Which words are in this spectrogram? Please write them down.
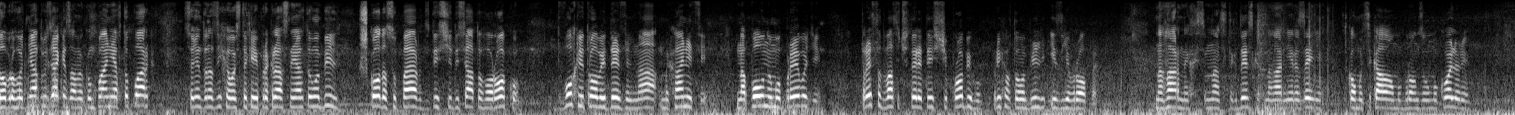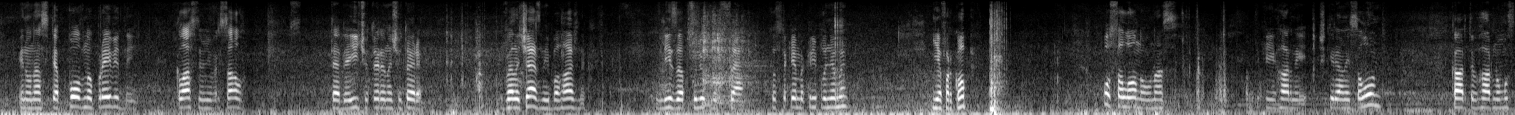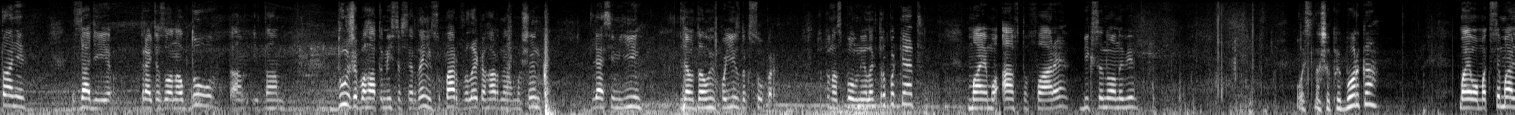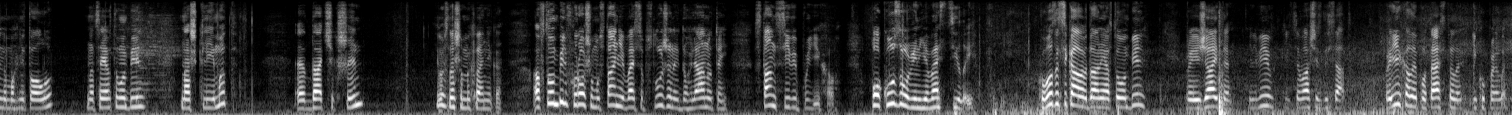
Доброго дня, друзяки! З вами компанія Автопарк. Сьогодні до нас їхав ось такий прекрасний автомобіль Шкода Суперб 2010 року. Двохлітровий дизель на механіці на повному приводі. 324 тисячі пробігу. Приїхав автомобіль із Європи. На гарних 17 дисках, на гарній резині, в такому цікавому бронзовому кольорі. Він у нас йде повнопривідний, класний універсал. TDI 4х4. Величезний багажник. Влізе абсолютно все. З такими кріпленнями. Є фаркоп. По салону у нас такий гарний шкіряний салон. Карти в гарному стані. Ззаді є третя зона обдуву, там і там. Дуже багато місця всередині, суперб, велика, гарна машинка для сім'ї, для довгих поїздок супер. Тут у нас повний електропакет. Маємо автофари біксенонові. Ось наша приборка. Маємо максимальну магнітолу на цей автомобіль, наш клімат, е, датчик шин. І ось наша механіка. Автомобіль в хорошому стані, весь обслужений, доглянутий. Стан сів і поїхав. По кузову він є весь цілий. Кого зацікавив даний автомобіль, приїжджайте. Львів, кільцева 60. Приїхали, потестили і купили.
